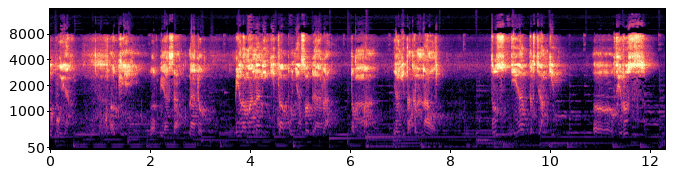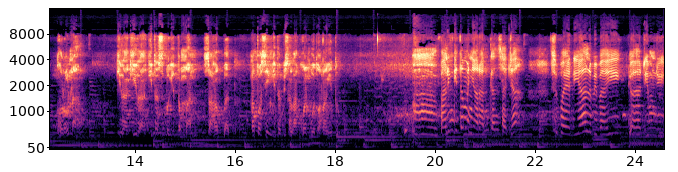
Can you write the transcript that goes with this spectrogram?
tubuh ya. Oke, luar biasa. Nah dok, bila mana nih kita punya saudara, teman yang kita kenal, terus dia terjangkit uh, virus corona, kira-kira kita sebagai teman, sahabat, apa sih yang kita bisa lakukan buat orang itu? Hmm, paling kita menyarankan saja supaya dia lebih baik uh, diem di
